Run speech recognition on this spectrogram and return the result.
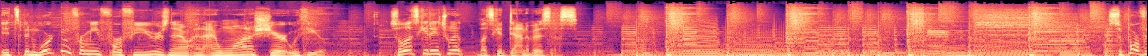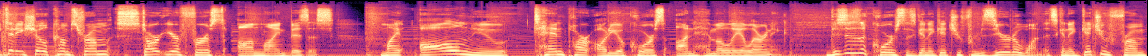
it's been working for me for a few years now, and I want to share it with you. So let's get into it. Let's get down to business. Support for today's show comes from Start Your First Online Business, my all new 10 part audio course on Himalaya Learning. This is a course that's going to get you from zero to one. It's going to get you from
